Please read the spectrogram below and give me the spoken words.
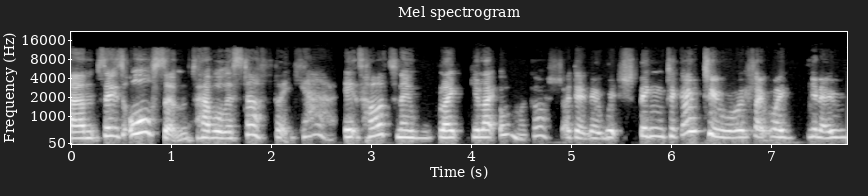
Um, so it's awesome to have all this stuff, but yeah, it's hard to know. Like you're like, oh my gosh, I don't know which thing to go to, or it's like my, you know,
